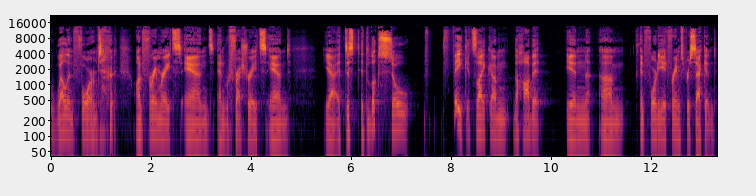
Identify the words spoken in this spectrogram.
well informed on frame rates and and refresh rates and yeah it just it looks so fake it's like um the hobbit in um in 48 frames per second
